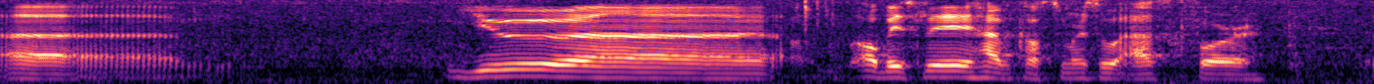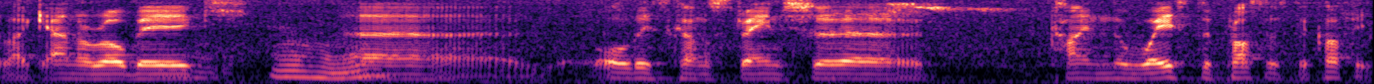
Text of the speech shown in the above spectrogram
uh, you uh, obviously have customers who ask for like anaerobic, Mhm. uh, all these kind of strange uh, kind of ways to process the coffee.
